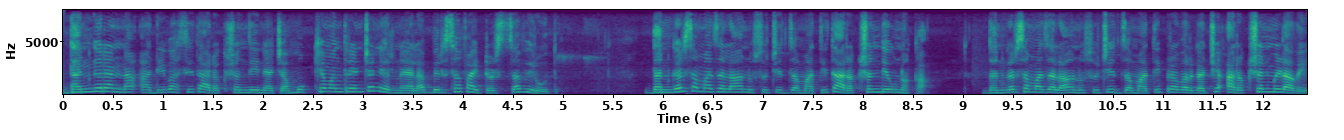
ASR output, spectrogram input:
धनगरांना आदिवासीत आरक्षण देण्याच्या मुख्यमंत्र्यांच्या निर्णयाला बिरसा फायटर्सचा विरोध. धनगर समाजाला अनुसूचित जमातीत आरक्षण देऊ नका. धनगर समाजाला अनुसूचित जमाती प्रवर्गाचे आरक्षण मिळावे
